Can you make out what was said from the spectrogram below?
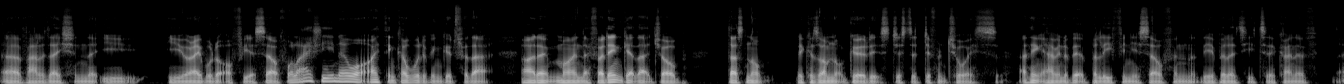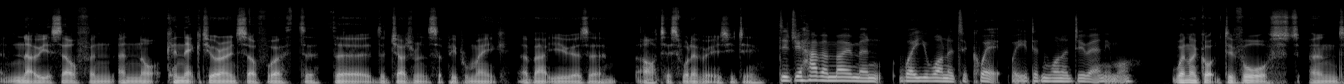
uh, validation that you you're able to offer yourself. Well, actually, you know what? I think I would have been good for that. I don't mind if I didn't get that job. That's not because I'm not good. It's just a different choice. I think having a bit of belief in yourself and the ability to kind of know yourself and, and not connect your own self worth to the the judgments that people make about you as a artist, whatever it is you do. did you have a moment where you wanted to quit where you didn't want to do it anymore when I got divorced and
